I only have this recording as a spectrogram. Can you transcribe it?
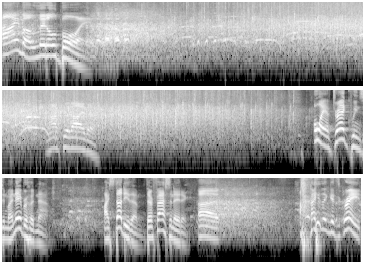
I'm a little boy. Not good either. Oh, I have drag queens in my neighborhood now. I study them, they're fascinating. Uh, I think it's great.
